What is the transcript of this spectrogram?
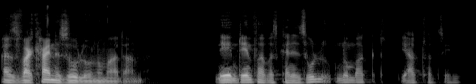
Also es war keine Solonummer dann. Nee, in dem Fall war es keine Solo-Nummer. Ja, tatsächlich.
